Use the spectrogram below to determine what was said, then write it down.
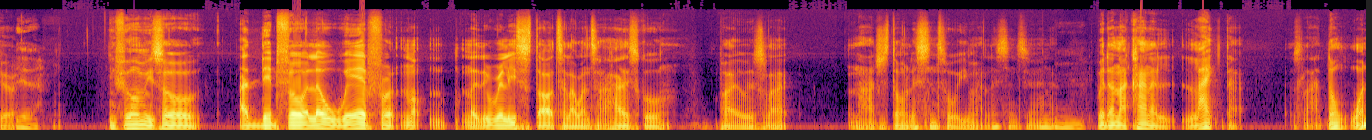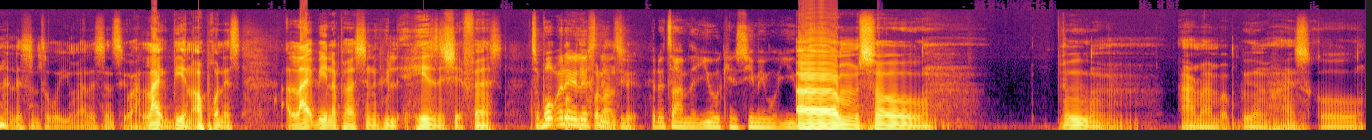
Yeah. Yeah. You feel me? So I did feel a little weird for not like it really start till I went to high school. But it was like, nah, I just don't listen to what you man listen to. innit? But then I kind of like that. It's like I don't want to listen to what you man listen to. I like being up on this. I like being a person who hears the shit first. So what were they listening onto to at the time that you were consuming what you? Um, so boom. I remember boom, high school.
